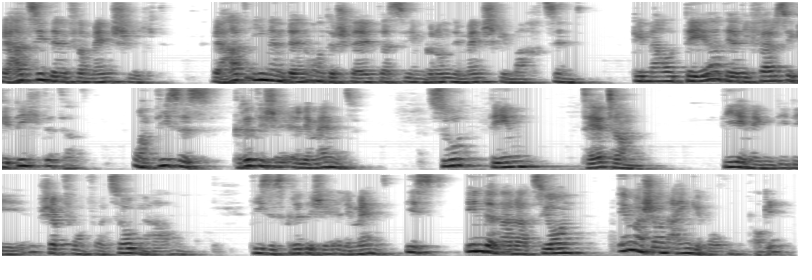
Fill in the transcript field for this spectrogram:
Wer hat sie denn vermenschlicht? Wer hat ihnen denn unterstellt, dass sie im Grunde menschgemacht sind? Genau der, der die Verse gedichtet hat. Und dieses kritische Element zu den Tätern, diejenigen, die die Schöpfung vollzogen haben, dieses kritische Element ist in der Narration immer schon eingewoben. Okay.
